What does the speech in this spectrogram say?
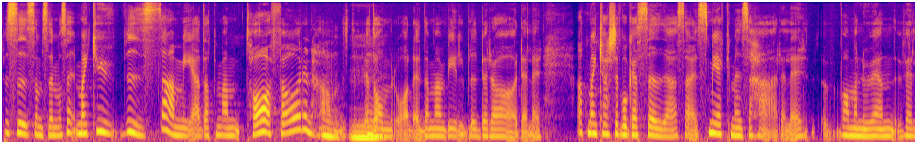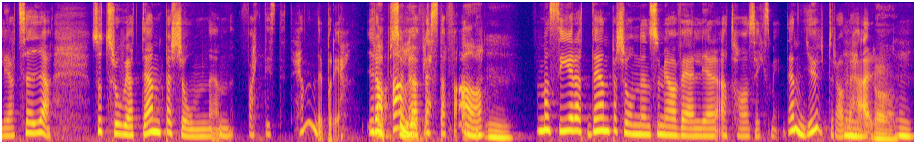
precis som Simon säger, man kan ju visa med att man tar för en hand till ett Mm. område där man vill bli berörd eller att man kanske vågar säga så här, smek mig så här eller vad man nu än väljer att säga. Så tror jag att den personen faktiskt tänder på det. I de Absolut. allra flesta fall. Ja. Mm. Man ser att den personen som jag väljer att ha sex med, den njuter av Mm. det här. Ja. Mm.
